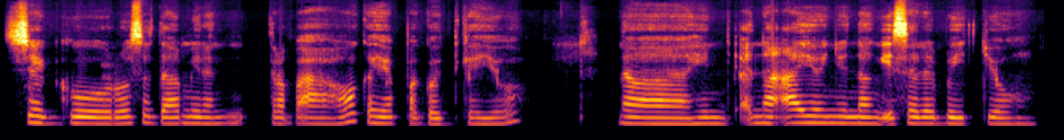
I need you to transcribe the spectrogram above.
Siguro sa dami ng trabaho, kaya pagod kayo na, hindi, na ayaw nyo nang i-celebrate yung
